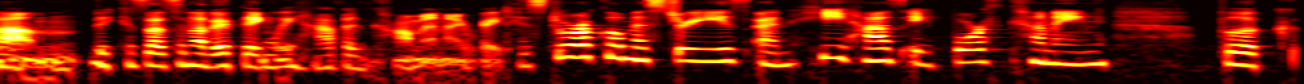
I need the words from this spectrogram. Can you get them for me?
um, because that's another thing we have in common. I write historical mysteries, and he has a forthcoming book,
